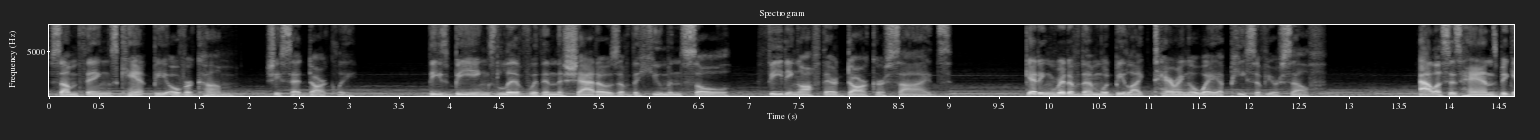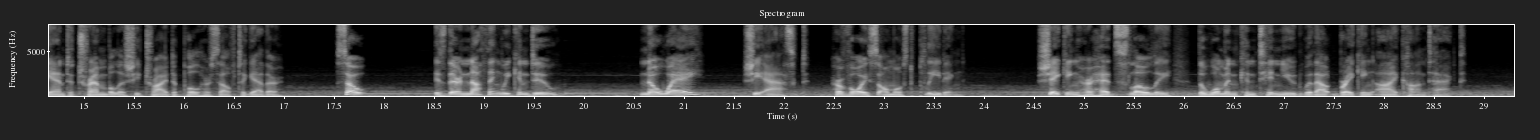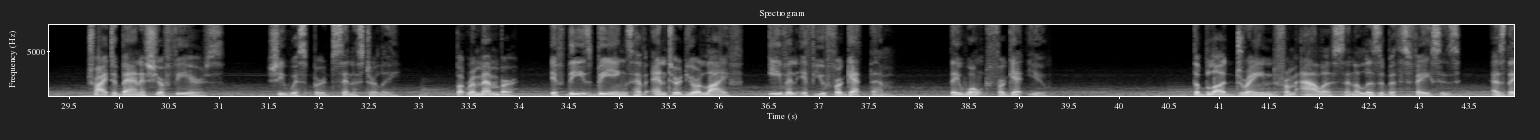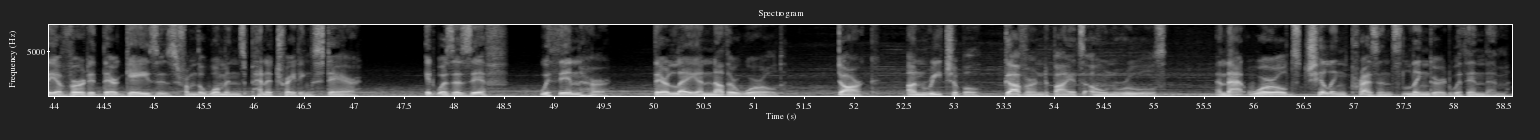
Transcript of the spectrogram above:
Some things can't be overcome, she said darkly. These beings live within the shadows of the human soul, feeding off their darker sides. Getting rid of them would be like tearing away a piece of yourself. Alice's hands began to tremble as she tried to pull herself together. So, is there nothing we can do? No way? she asked, her voice almost pleading. Shaking her head slowly, the woman continued without breaking eye contact. Try to banish your fears, she whispered sinisterly. But remember, if these beings have entered your life, even if you forget them, they won't forget you. The blood drained from Alice and Elizabeth's faces as they averted their gazes from the woman's penetrating stare. It was as if, within her, there lay another world, dark, unreachable, governed by its own rules, and that world's chilling presence lingered within them,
